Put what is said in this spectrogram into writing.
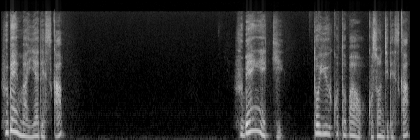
不便は嫌ですか？不便益という言葉をご存知ですか？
